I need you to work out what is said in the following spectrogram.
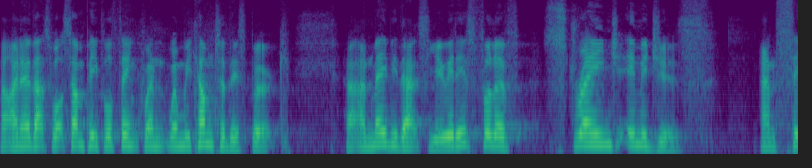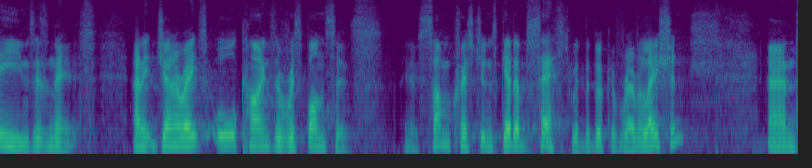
Uh, I know that's what some people think when, when we come to this book. And maybe that's you. It is full of strange images and scenes, isn't it? And it generates all kinds of responses. You know, some Christians get obsessed with the book of Revelation and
